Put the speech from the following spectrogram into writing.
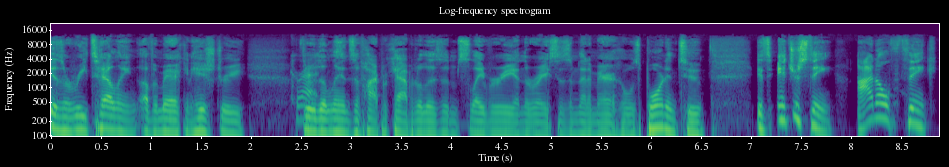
is a retelling of American history through the lens of hypercapitalism, slavery, and the racism that America was born into. It's interesting. I don't think,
